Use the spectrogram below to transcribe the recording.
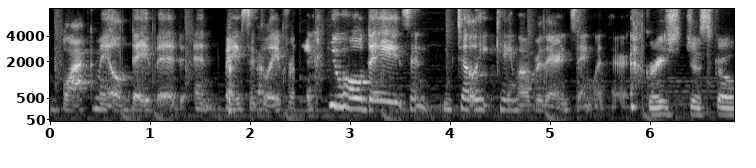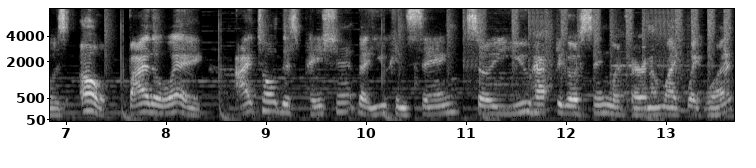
blackmailed David and basically for like two whole days and until he came over there and sang with her. Grace just goes, Oh, by the way, I told this patient that you can sing, so you have to go sing with her. And I'm like, Wait, what?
